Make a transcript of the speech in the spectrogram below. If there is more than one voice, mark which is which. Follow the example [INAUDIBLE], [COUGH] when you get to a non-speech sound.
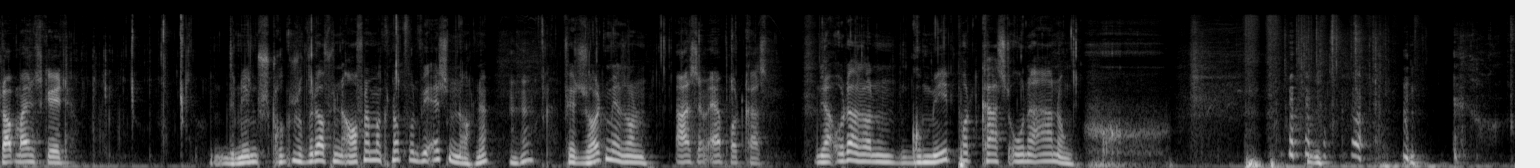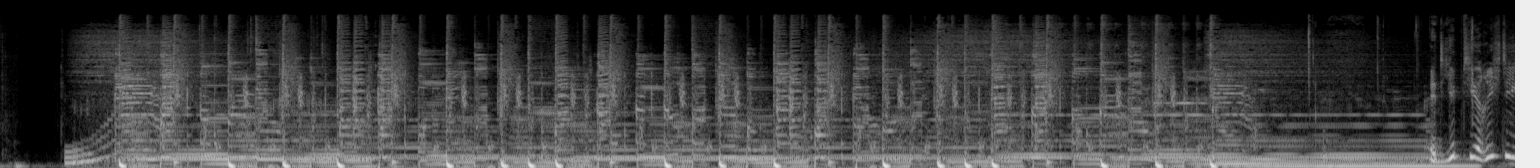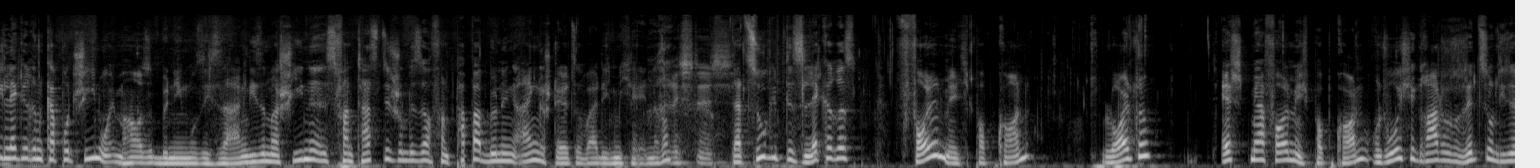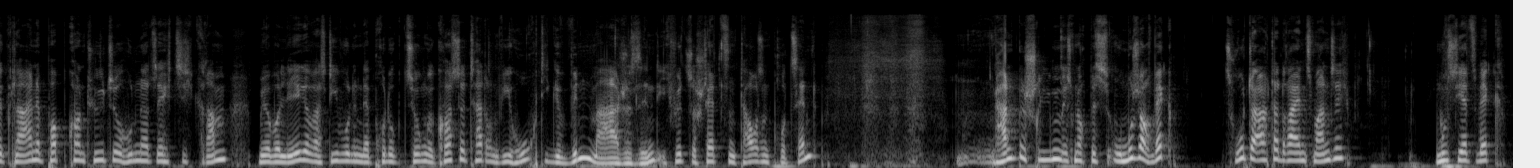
Speaker 1: glaube, meins geht.
Speaker 2: Wir nehmen, drücken schon wieder auf den Aufnahmeknopf und wir essen noch, ne? Vielleicht sollten wir so ein,
Speaker 1: ASMR-Podcast.
Speaker 2: ja, oder so ein Gourmet-Podcast ohne Ahnung. [LAUGHS] [LAUGHS] Es gibt hier richtig leckeren Cappuccino im Hause Bünning, muss ich sagen. Diese Maschine ist fantastisch und ist auch von Papa Bünning eingestellt, soweit ich mich erinnere.
Speaker 1: Richtig.
Speaker 2: Dazu gibt es leckeres Vollmilchpopcorn. Leute, esst mehr Vollmilchpopcorn. Und wo ich hier gerade so sitze und diese kleine Popcorn-Tüte, 160 Gramm, mir überlege, was die wohl in der Produktion gekostet hat und wie hoch die Gewinnmarge sind. Ich würde so schätzen 1000 Prozent. Handbeschrieben ist noch bis, muss auch weg. 2.8.23. Muss jetzt weg.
